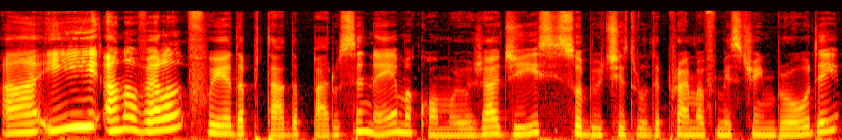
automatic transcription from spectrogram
Ah, e a novela foi adaptada para o cinema, como eu já disse, sob o título The Prime of Miss Jean Brodie,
